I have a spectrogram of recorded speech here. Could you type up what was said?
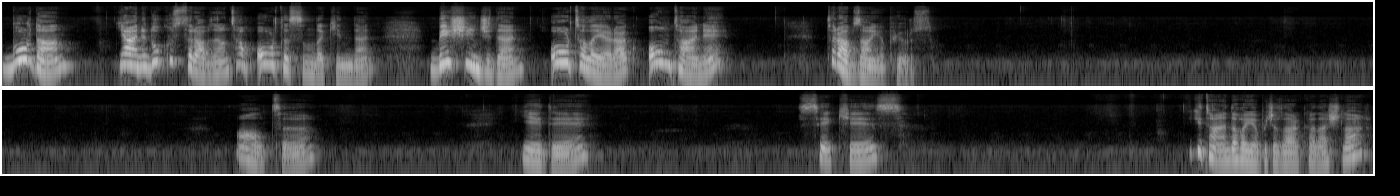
Buradan Yani 9 trabzanın tam ortasındakinden 5.den ortalayarak 10 tane trabzan yapıyoruz. Altı, yedi, sekiz, iki tane daha yapacağız arkadaşlar.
